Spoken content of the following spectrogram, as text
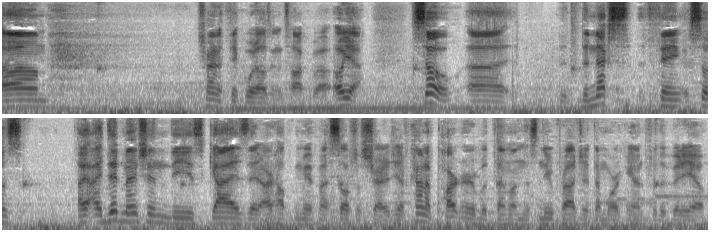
Um, trying to think what I was going to talk about. Oh yeah, so uh, the, next thing. So I, I, did mention these guys that are helping me with my social strategy. I've kind of partnered with them on this new project I'm working on for the video.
